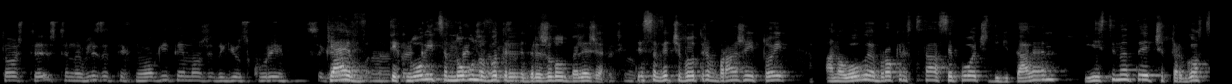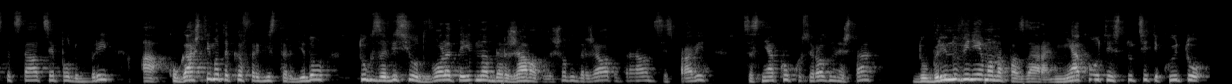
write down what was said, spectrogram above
То ще, ще навлизат технологиите и може да ги ускори. Сега, Тя е, на, технологиите са много навътре, държа да отбележа. Те са вече вътре в бранжа и той аналоговия брокер става все повече дигитален. Истината е, че търговците стават все по-добри. А кога ще има такъв регистр, Дидо? Тук зависи от волята и на държавата, защото държавата трябва да се справи с няколко сериозни неща. Добри новини има на пазара. Някои от институциите, които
